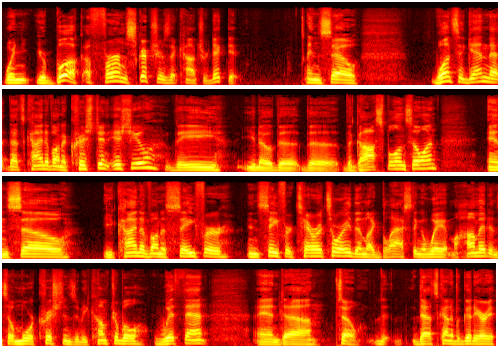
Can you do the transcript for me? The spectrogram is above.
when your book affirms scriptures that contradict it. And so, once again, that, that's kind of on a Christian issue, the you know the the the gospel and so on. And so you kind of on a safer in safer territory than like blasting away at Muhammad. And so more Christians would be comfortable with that. And uh, so th- that's kind of a good area.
